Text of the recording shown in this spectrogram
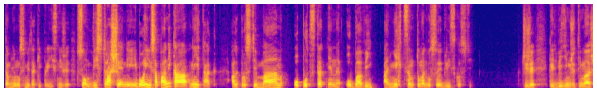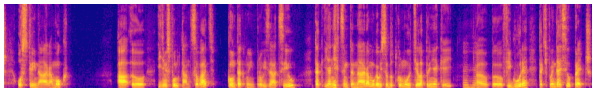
tam nemusí byť taký prísny, že som vystrašený, bojím sa panika. Nie tak. Ale proste mám opodstatnené obavy a nechcem to mať vo svojej blízkosti. Čiže keď vidím, že ty máš ostrý náramok a e, idem spolu tancovať, kontaktnú improvizáciu, tak ja nechcem ten náramok, aby sa dotkol môjho tela pri nejakej uh-huh. uh, figúre, tak ti poviem, daj si ho preč.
